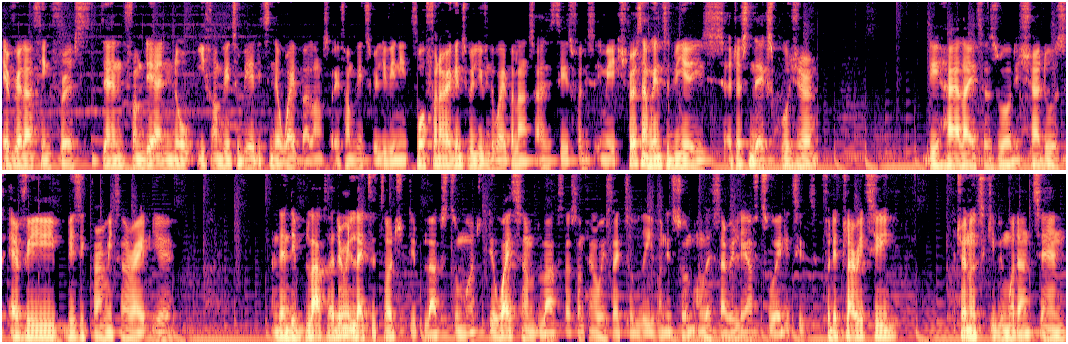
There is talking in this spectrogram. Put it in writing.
every other thing first. Then from there, I know if I'm going to be editing the white balance or if I'm going to be leaving it. But for now, we're going to be leaving the white balance as it is for this image. First I'm going to do is adjusting the exposure, the highlights as well, the shadows, every basic parameter right here. And then the blacks, I don't really like to touch the blacks too much. The whites and blacks are something I always like to leave on its own unless I really have to edit it. For the clarity, I try not to keep it more than 10.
